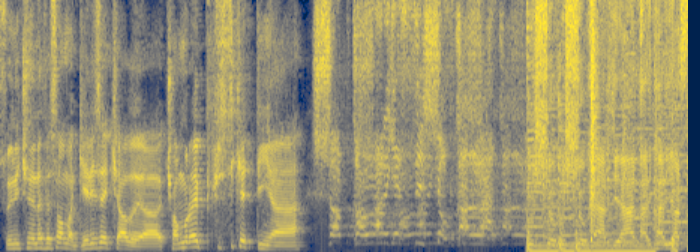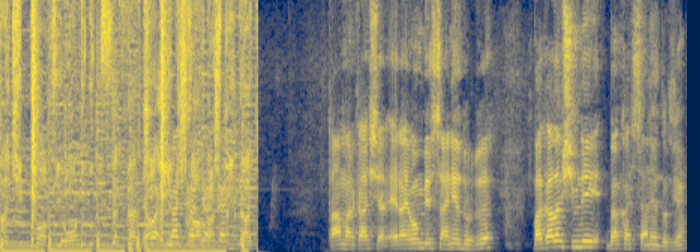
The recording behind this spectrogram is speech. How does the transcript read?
Suyun içinde nefes alma. Geri zekalı ya. Çamur hep pislik ettin ya. Şapkalar geçsin şapkalar Işıl ışıl her yer her, her yer sanki pavyon Bu sefer Yavaş, kaç, kaç. bir daha Tamam arkadaşlar. Eray 11 saniye durdu. Bakalım şimdi ben kaç saniye duracağım.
